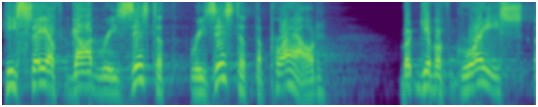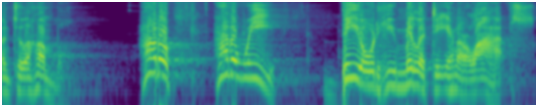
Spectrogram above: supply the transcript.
he saith, God resisteth, resisteth the proud, but giveth grace unto the humble. How do, how do we build humility in our lives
